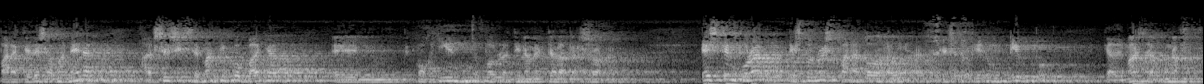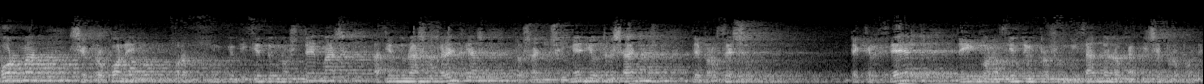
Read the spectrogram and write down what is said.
Para que de esa manera, al ser sistemático, vaya eh, cogiendo paulatinamente a la persona es temporal, esto no es para toda la vida, esto tiene un tiempo que además de alguna forma se propone diciendo unos temas, haciendo unas sugerencias, dos años y medio, tres años de proceso, de crecer, de ir conociendo y profundizando en lo que aquí se propone.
